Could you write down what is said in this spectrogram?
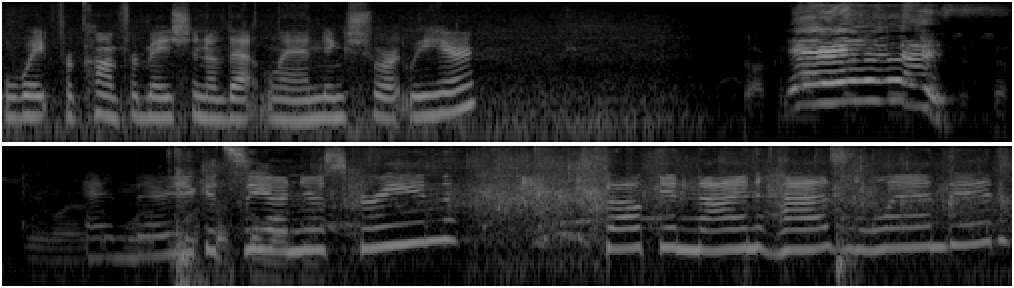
we'll wait for confirmation of that landing shortly here. Yes! And there you can see on your screen, Falcon 9 has landed.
